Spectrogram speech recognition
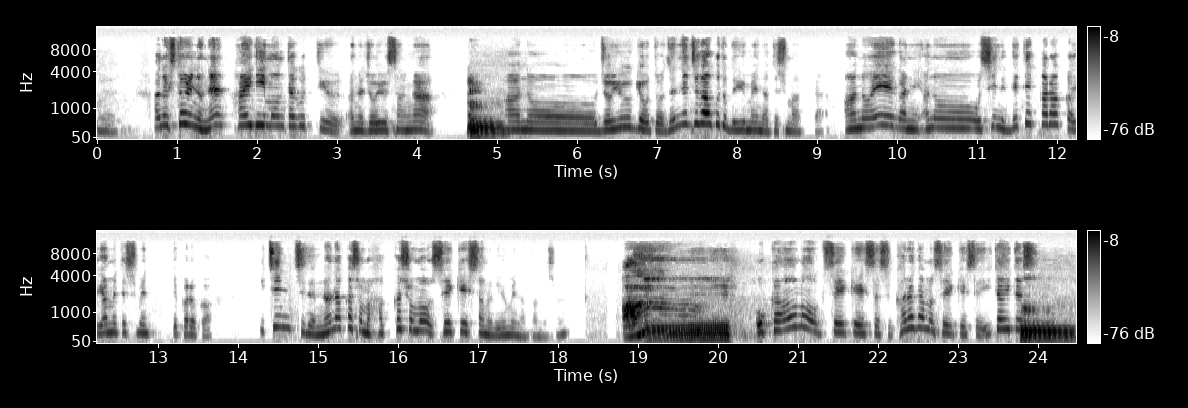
ええあの一人のね、ハイディ・モンタグっていうあの女優さんが、うん。あのー女優業とは全然違うことで有名になってしまった。あの映画に、あのーシーンに出てからか、やめてしめてからか、1日で7箇所も8箇所も整形したので有名になったんですよね。あえー、お顔も整形したし、体も整形して、痛々しうん。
